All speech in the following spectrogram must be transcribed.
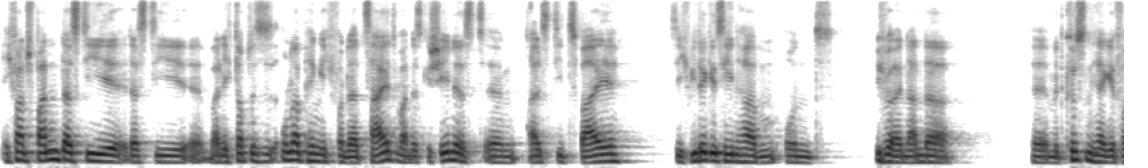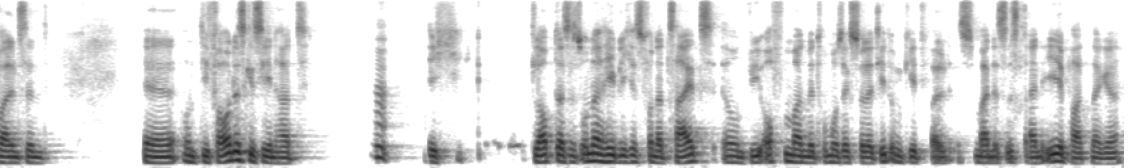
ich fand spannend, dass die, dass die, weil ich glaube, das ist unabhängig von der Zeit, wann das geschehen ist, ähm, als die zwei sich wiedergesehen haben und übereinander äh, mit Küssen hergefallen sind äh, und die Frau das gesehen hat. Ja. Ich glaube, dass es unerheblich ist von der Zeit und wie offen man mit Homosexualität umgeht, weil ich meine, es ist dein Ehepartner, gell?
